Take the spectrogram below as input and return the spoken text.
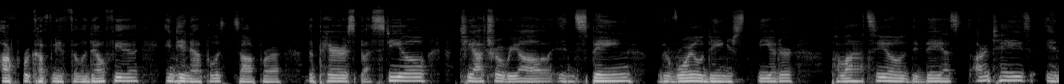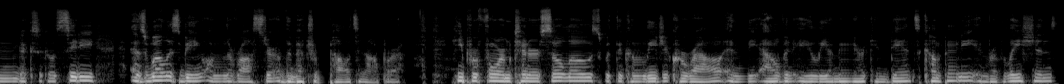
Opera Company of Philadelphia, Indianapolis Opera, the Paris Bastille, Teatro Real in Spain, the Royal Danish Theatre, Palacio de Bellas Artes in Mexico City, as well as being on the roster of the Metropolitan Opera. He performed tenor solos with the Collegiate Chorale and the Alvin Ailey American Dance Company in Revelations,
